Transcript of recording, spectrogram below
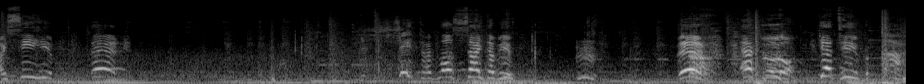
I see him! There! Shit, I've lost sight of him! There! Ah. Eccolo! Get him! Ah.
